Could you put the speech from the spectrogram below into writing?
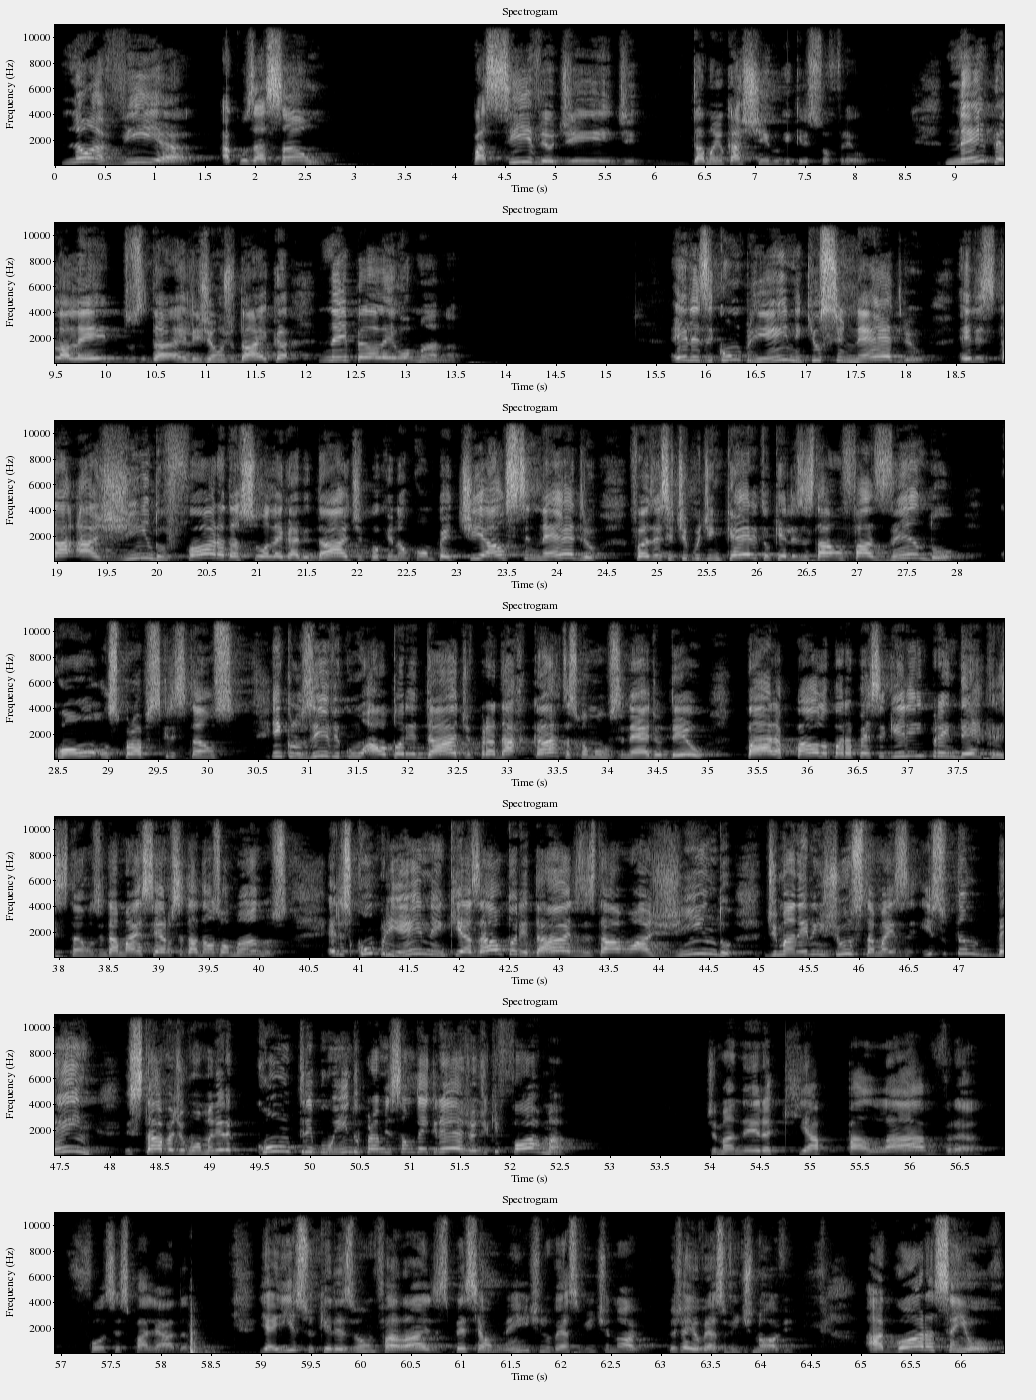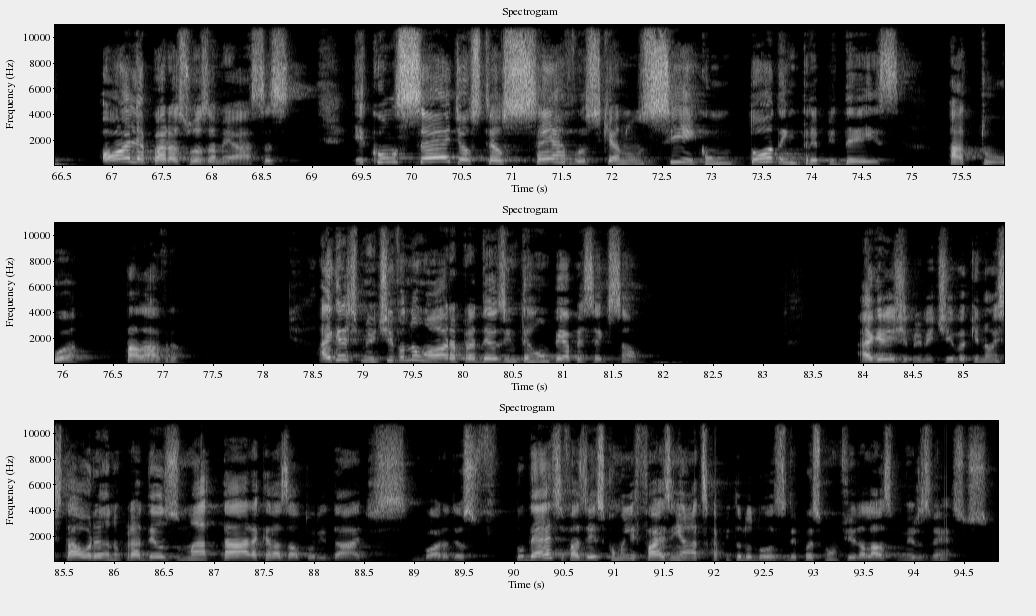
Não havia acusação passível de, de tamanho castigo que Cristo sofreu. Nem pela lei da religião judaica, nem pela lei romana eles compreendem que o sinédrio ele está agindo fora da sua legalidade, porque não competia ao sinédrio fazer esse tipo de inquérito que eles estavam fazendo com os próprios cristãos, inclusive com autoridade para dar cartas, como o sinédrio deu para Paulo para perseguir e empreender cristãos, ainda mais se eram cidadãos romanos. Eles compreendem que as autoridades estavam agindo de maneira injusta, mas isso também estava, de alguma maneira, contribuindo para a missão da igreja. De que forma? De maneira que a palavra fosse espalhada. E é isso que eles vão falar, especialmente no verso 29. Veja aí o verso 29. Agora, Senhor, olha para as suas ameaças e concede aos teus servos que anunciem com toda intrepidez a tua palavra. A igreja primitiva não ora para Deus interromper a perseguição. A igreja primitiva que não está orando para Deus matar aquelas autoridades, embora Deus pudesse fazer isso como ele faz em Atos capítulo 12. Depois confira lá os primeiros versos.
